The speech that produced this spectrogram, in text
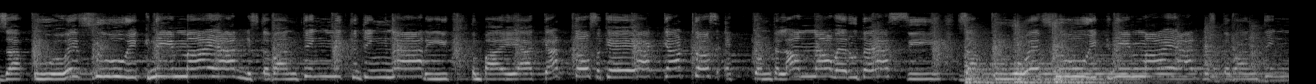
Za uwe fruik ni maya nifta banting mikunting nari Umpaya katos ake akatos e kontalana weruta asi Za uwe fruik ni maya nifta banting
